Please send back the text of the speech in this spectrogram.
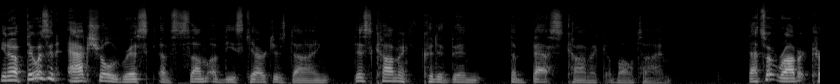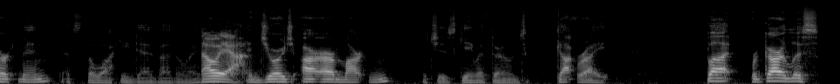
You know, if there was an actual risk of some of these characters dying, this comic could have been the best comic of all time. That's what Robert Kirkman, that's The Walking Dead, by the way, Oh, yeah. and George R. R. Martin, which is Game of Thrones, got right. But regardless,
